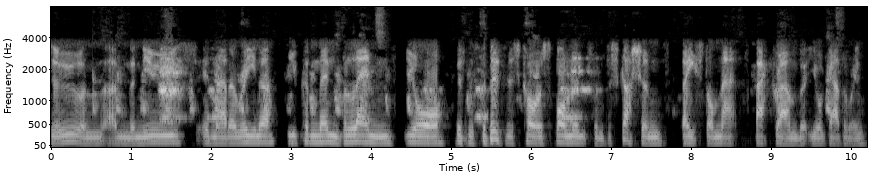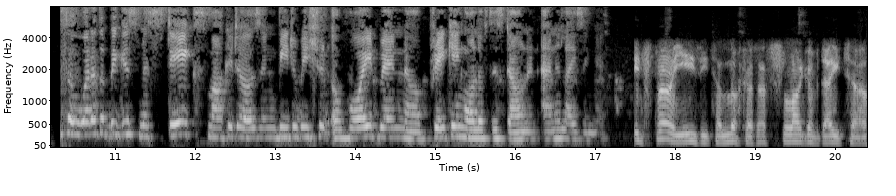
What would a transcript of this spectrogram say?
do and, and the news in that arena, you can then blend your business to business correspondence and discussions based on that background that you're gathering. So, what are the biggest mistakes marketers in B2B should avoid when uh, breaking all of this down and analyzing it? It's very easy to look at a slug of data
